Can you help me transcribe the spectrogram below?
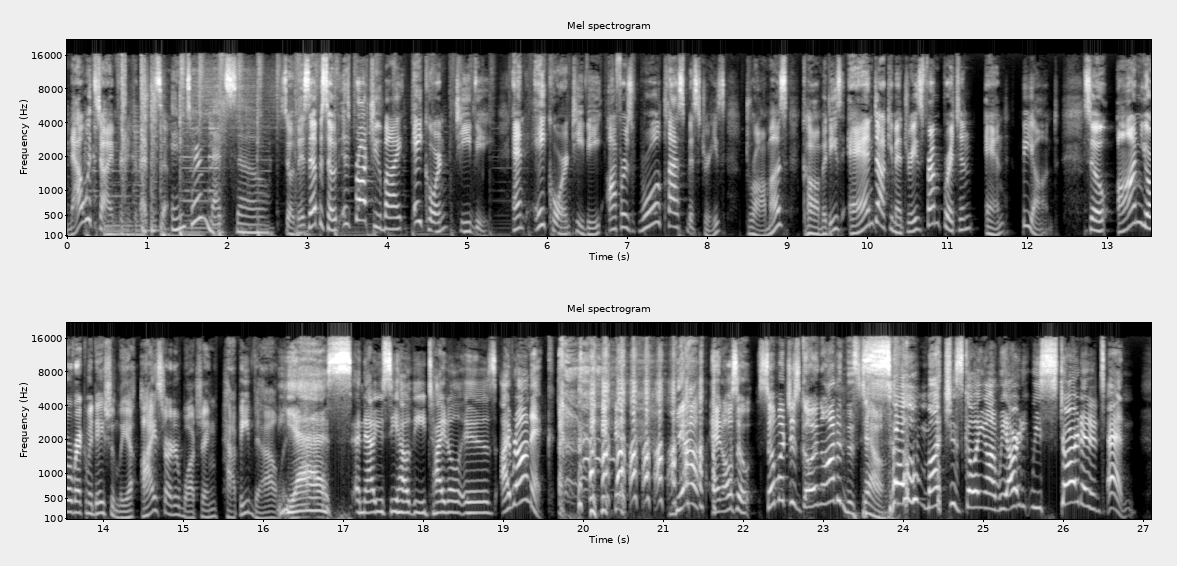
And now it's time for Intermezzo. intermezzo. So, this episode is brought to you by Acorn TV. And Acorn TV offers world class mysteries, dramas, comedies, and documentaries from Britain and beyond. So, on your recommendation, Leah, I started watching Happy Valley. Yes. And now you see how the title is ironic. yeah. And also, so much is going on in this town. So much is going on. We already we start at a 10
